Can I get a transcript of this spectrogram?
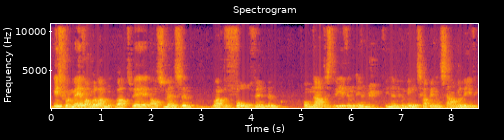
is voor mij van belang wat wij als mensen waardevol vinden om na te streven in, in een gemeenschap, in een samenleving.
